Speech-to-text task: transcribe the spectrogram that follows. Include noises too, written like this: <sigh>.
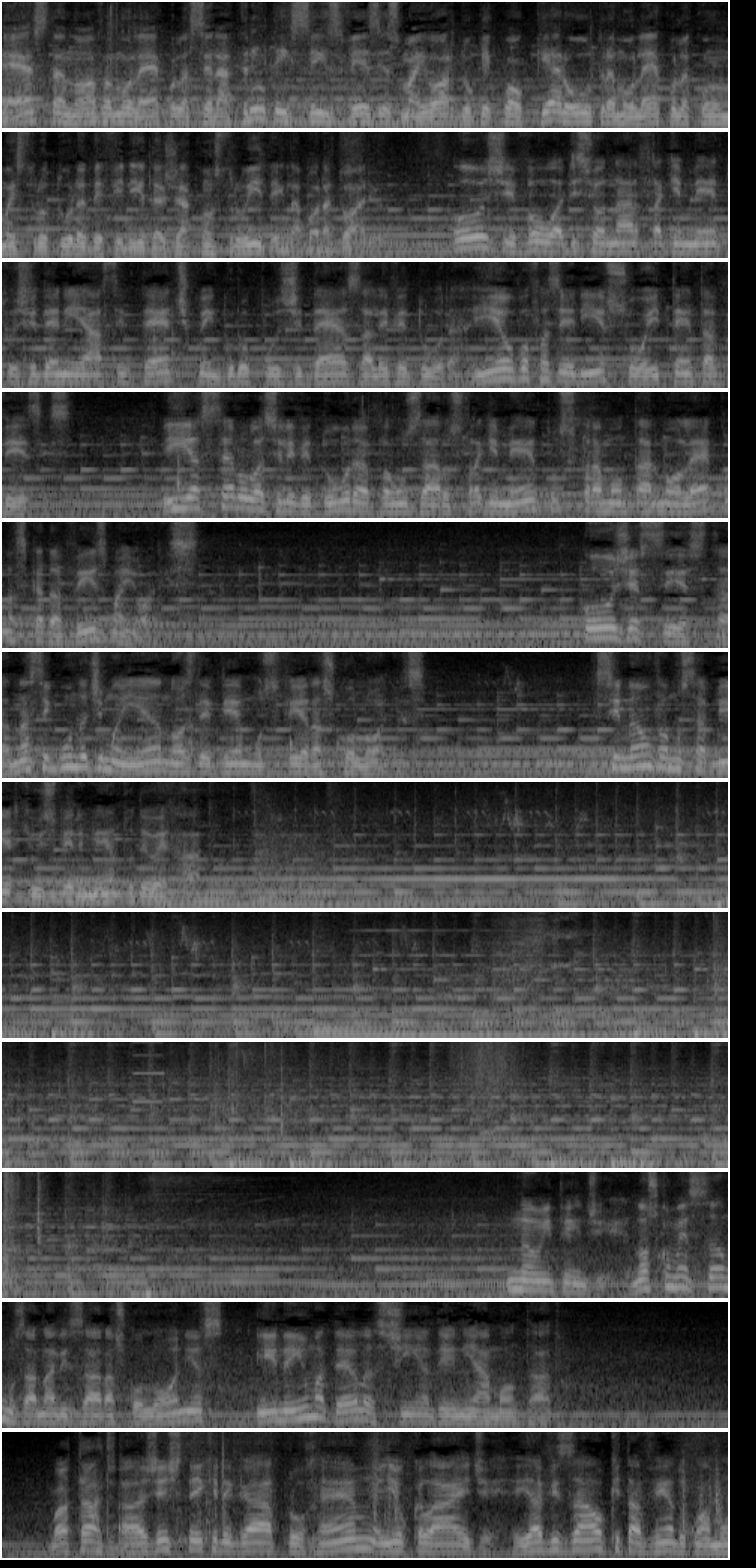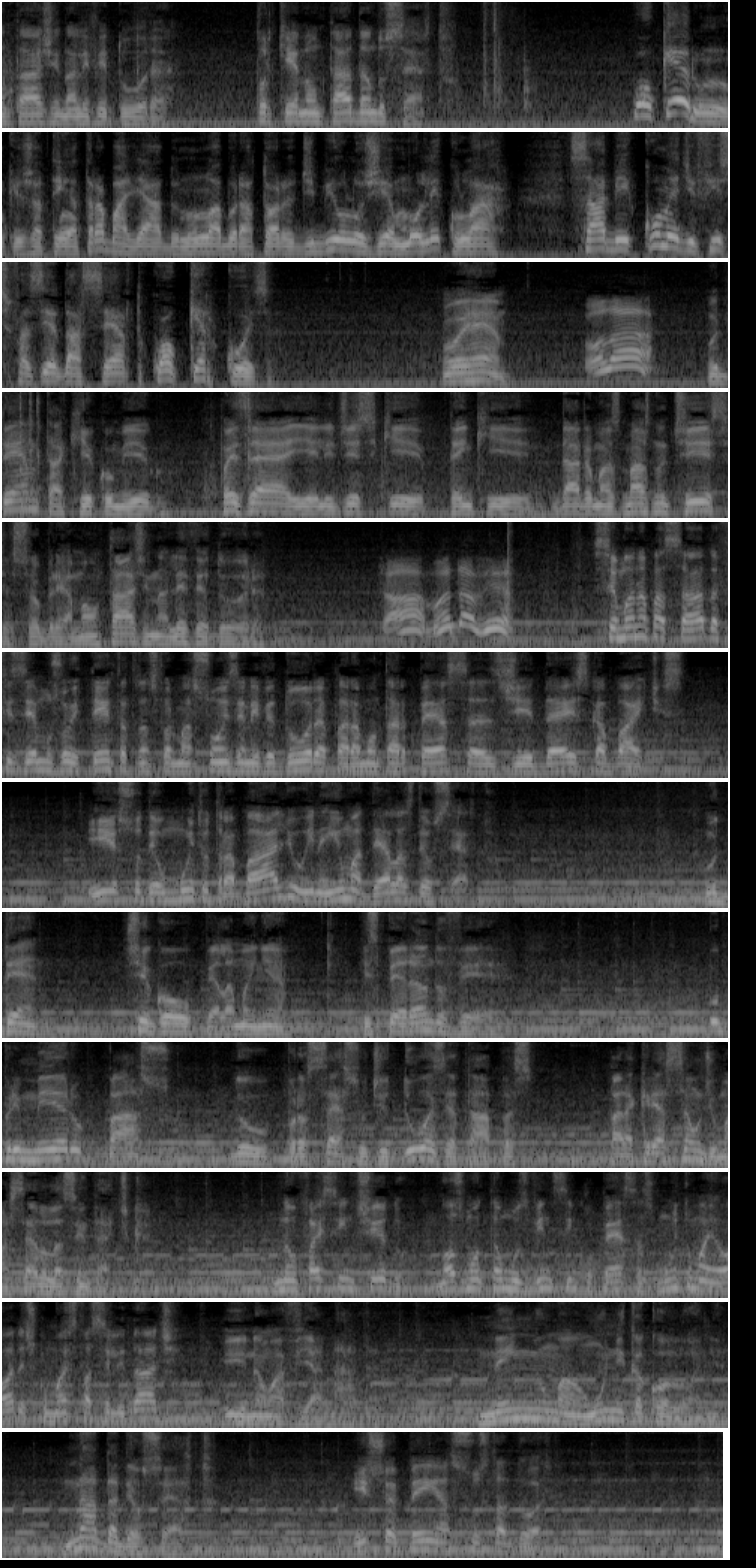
Esta nova molécula será 36 vezes maior do que qualquer outra molécula com uma estrutura definida já construída em laboratório. Hoje vou adicionar fragmentos de DNA sintético em grupos de 10 à levedura, e eu vou fazer isso 80 vezes. E as células de levedura vão usar os fragmentos para montar moléculas cada vez maiores. Hoje é sexta. Na segunda de manhã nós devemos ver as colônias. Senão vamos saber que o experimento deu errado. Não entendi. Nós começamos a analisar as colônias e nenhuma delas tinha DNA montado. Boa tarde. A gente tem que ligar pro Ham e o Clyde e avisar o que tá vendo com a montagem na levedura. Porque não tá dando certo. Qualquer um que já tenha trabalhado num laboratório de biologia molecular sabe como é difícil fazer dar certo qualquer coisa. Oi, Ham. Olá. O Dan tá aqui comigo. Pois é, e ele disse que tem que dar umas más notícias sobre a montagem na levedura. Tá, manda ver. Semana passada fizemos 80 transformações em levedura para montar peças de 10 kbytes. Isso deu muito trabalho e nenhuma delas deu certo. O Dan chegou pela manhã esperando ver o primeiro passo do processo de duas etapas para a criação de uma célula sintética. Não faz sentido. Nós montamos 25 peças muito maiores com mais facilidade. E não havia nada. Nenhuma única colônia. Nada deu certo. Isso é bem assustador.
